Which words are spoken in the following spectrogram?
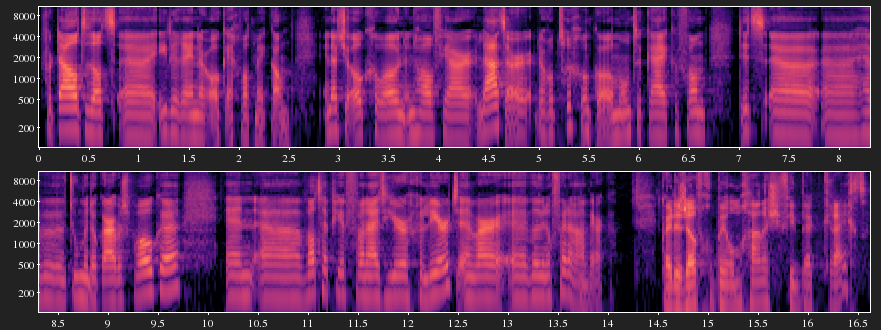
vertaald dat iedereen er ook echt wat mee kan. En dat je ook gewoon een half jaar later erop terug kan komen om te kijken van dit hebben we toen met elkaar besproken en wat heb je vanuit hier geleerd en waar wil je nog verder aan werken. Kan je er zelf goed mee omgaan als je feedback krijgt?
